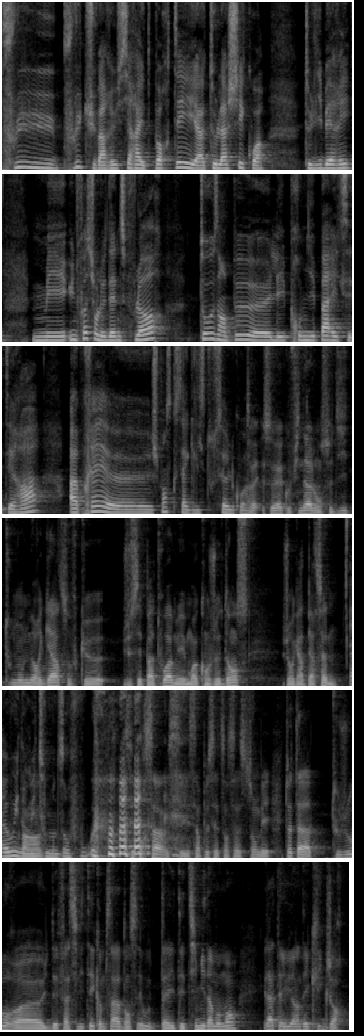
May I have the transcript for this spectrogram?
plus, plus tu vas réussir à être porté et à te lâcher, quoi, te libérer. Mais une fois sur le dance floor, t'oses un peu les premiers pas, etc. Après, euh, je pense que ça glisse tout seul, quoi. C'est vrai, qu'au final on se dit tout le monde me regarde, sauf que je sais pas toi, mais moi quand je danse, je regarde personne. Ah oui, non, Enfin, mais tout le monde s'en fout. C'est pour ça, c'est un peu cette sensation. Mais toi, t'as toujours euh, eu des facilités comme ça à danser ou t'as été timide un moment et là t'as eu un déclic, genre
